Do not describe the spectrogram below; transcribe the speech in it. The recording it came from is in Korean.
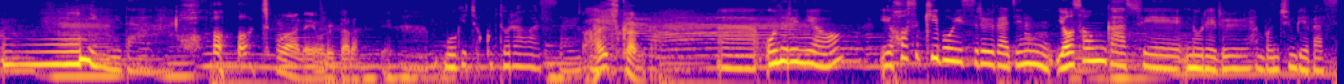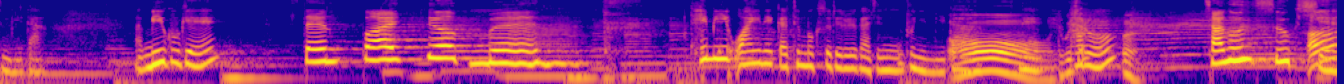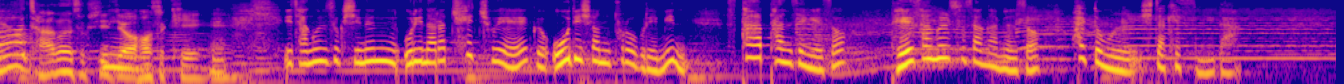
심스봉입니다. 청하네 오늘따라. 예. 목이 조금 돌아왔어요. 아유 축하합니다. 아, 오늘은요. 이 허스키 보이스를 가진 여성 가수의 노래를 한번 준비해봤습니다. 아, 미국의 Stand by Your Man 태미 와이넷 같은 목소리를 가진 분입니다. 오 네, 누구죠? 바로 응. 장은숙 씨예요. 아 장은숙 씨죠 네. 허스키. 예. 이 장은숙 씨는 우리나라 최초의 그 오디션 프로그램인 스타 탄생에서 대상을 수상하면서 활동을 시작했습니다.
